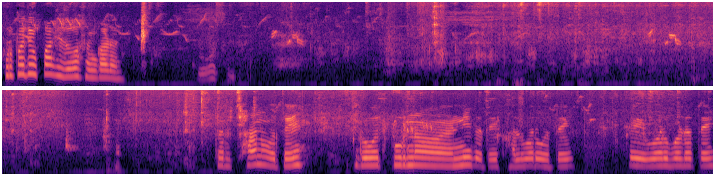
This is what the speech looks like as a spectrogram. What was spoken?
खुरपा देऊ पाशीचं वसन काढाल तर छान होते. गवत पूर्ण निघत आहे खालवर होते काही वर बडत आहे.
